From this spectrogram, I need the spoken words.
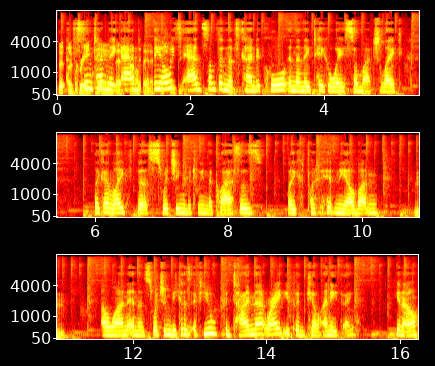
the, a At the great same time, game they add they always add something that's kind of cool, and then they take away so much. Like, like I like the switching between the classes, like push hitting the L button, Mm. L1, and then switching because if you could time that right, you could kill anything. You know,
